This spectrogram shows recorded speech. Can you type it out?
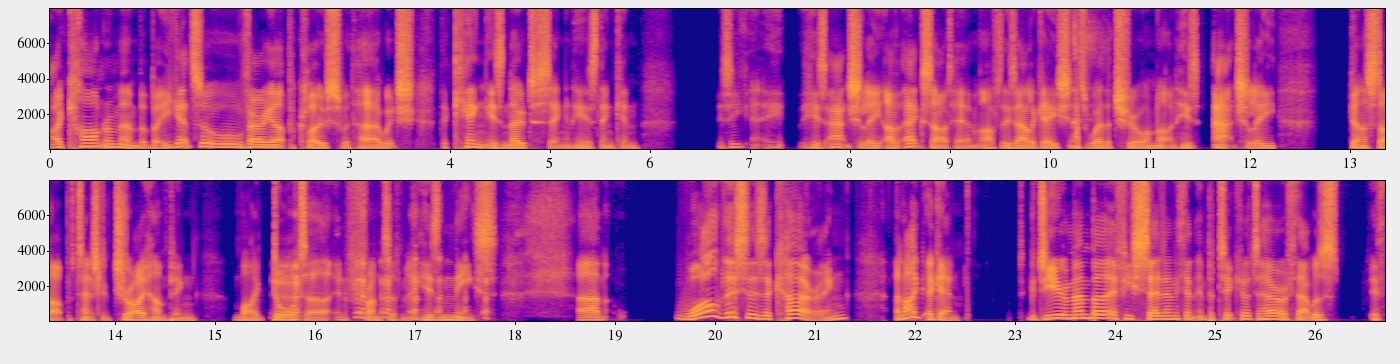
I can't remember, but he gets all very up close with her, which the king is noticing, and he is thinking, is he? he- He's actually I've exiled him after these allegations, whether true or not, and he's actually going to start potentially dry humping my daughter in front of me, his niece. Um, while this is occurring, and I again, do you remember if he said anything in particular to her, or if that was if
